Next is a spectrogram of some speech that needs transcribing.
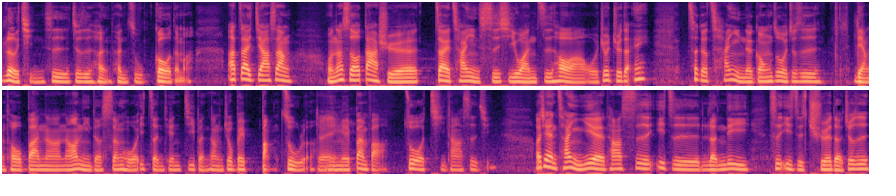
热情是就是很很足够的嘛。啊，再加上我那时候大学在餐饮实习完之后啊，我就觉得，哎，这个餐饮的工作就是两头班啊，然后你的生活一整天基本上就被绑住了，你没办法做其他事情。而且餐饮业它是一直人力是一直缺的，就是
